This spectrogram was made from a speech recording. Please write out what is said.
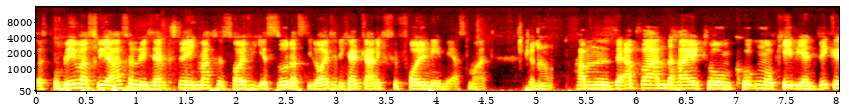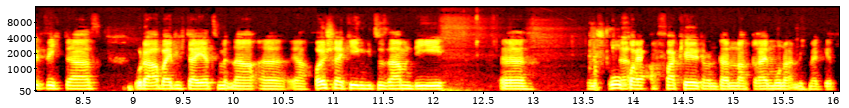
Das Problem, was du ja hast, wenn du dich selbstständig machst, ist häufig ist so, dass die Leute dich halt gar nicht für voll nehmen erstmal. Genau. Die haben eine sehr abwartende Haltung, gucken, okay, wie entwickelt sich das? Oder arbeite ich da jetzt mit einer äh, ja, Heuschrecke irgendwie zusammen, die äh, ein Strohfeuer ja. abfackelt und dann nach drei Monaten nicht mehr gibt?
